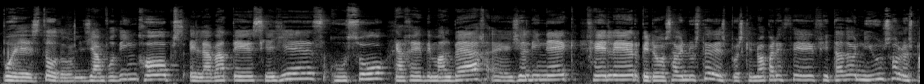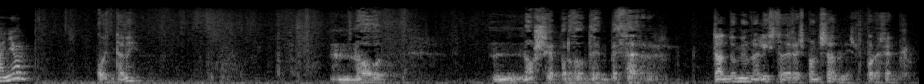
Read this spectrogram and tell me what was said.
pues todos, Jean Bodin, Hobbes, el abate Sieyès, Rousseau, Carré de Malbert, eh, Jelinek, Heller, pero ¿saben ustedes? Pues que no aparece citado ni un solo español. Cuéntame. No... no sé por dónde empezar. Dándome una lista de responsables, por ejemplo.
